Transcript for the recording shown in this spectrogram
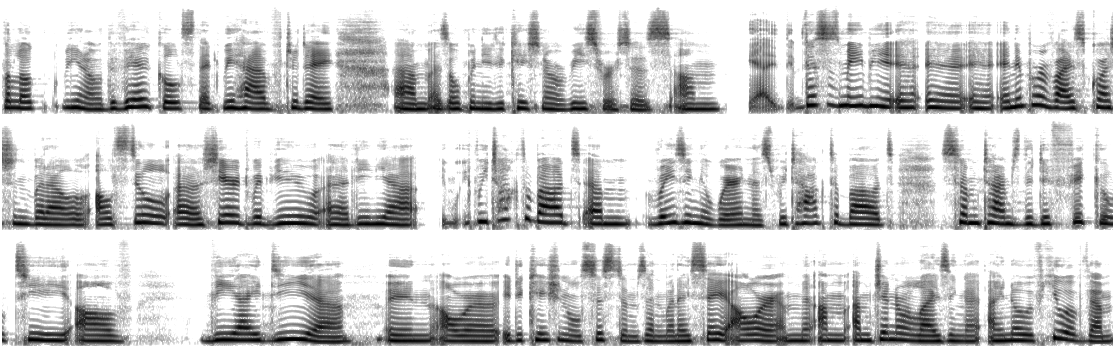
the look, you know, the vehicles that we have today um, as open educational resources. Um, yeah, this is maybe a, a, an improvised question, but I'll I'll still uh, share it with you, uh. We talked about um, raising awareness. We talked about sometimes the difficulty of the idea in our educational systems, and when I say our, I'm, I'm, I'm generalizing, I, I, know a few of them.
